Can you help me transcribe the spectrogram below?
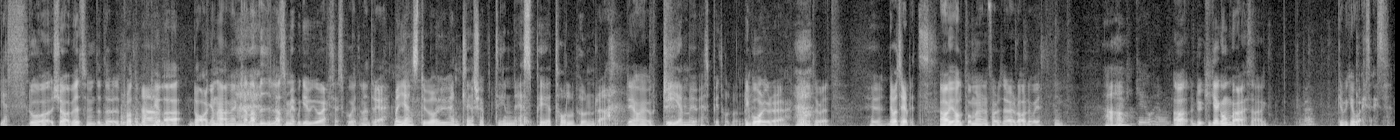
Yes. Då kör vi så vi inte pratar bort Ja. hela dagen här med Kalla Vila som är på Gbg Access på Heterna 3. Men Jens, du har ju äntligen köpt din SP1200. Det har jag gjort. EMU SP1200. Igår gjorde jag det. Det var trevligt. Hur? Det var trevligt. Ja, jag har hållit på med den förut här idag. Det var jättefint. Aha. Ja, du kickar igång bara så. här. Gbg Access. Ja,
